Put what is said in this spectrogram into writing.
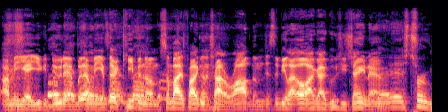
I mean, yeah, you could do that, but I mean, if they're keeping them, somebody's probably gonna try to rob them just to be like, "Oh, I got Gucci chain now." That is true.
